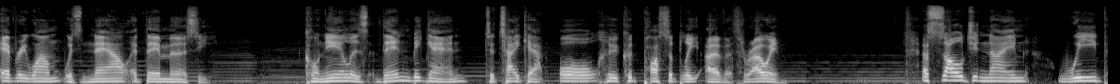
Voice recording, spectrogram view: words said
Everyone was now at their mercy. Cornelis then began to take out all who could possibly overthrow him. A soldier named Wiebbe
